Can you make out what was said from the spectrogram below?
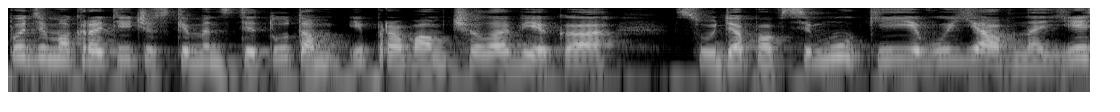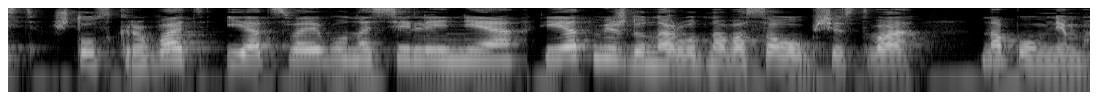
по демократическим институтам и правам человека – Судя по всему, Киеву явно есть что скрывать и от своего населения, и от международного сообщества. Напомним,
